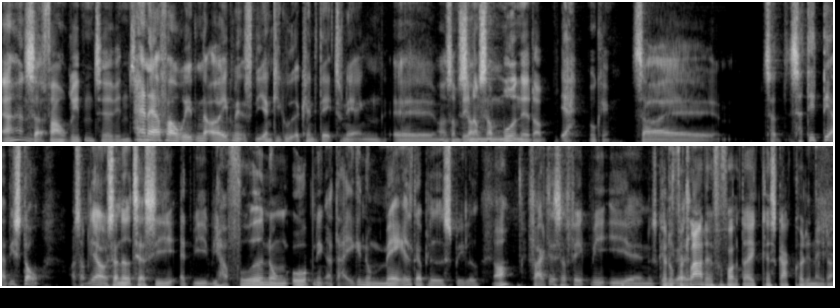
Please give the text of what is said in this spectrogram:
Er han Så- favoritten til at vinde? Så? Han er favoritten, og ikke mindst fordi han gik ud af kandidatturneringen. Øh, og som vinder som, som, mod netop. Ja, Okay. så, øh, så, så det er der, vi står. Og så bliver jeg jo så nødt til at sige, at vi, vi har fået nogle åbninger, der ikke normalt er blevet spillet. Nå, Faktisk så fik vi i... øh, Nu skal kan du være- forklare det for folk, der ikke kan skakkoordinater?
